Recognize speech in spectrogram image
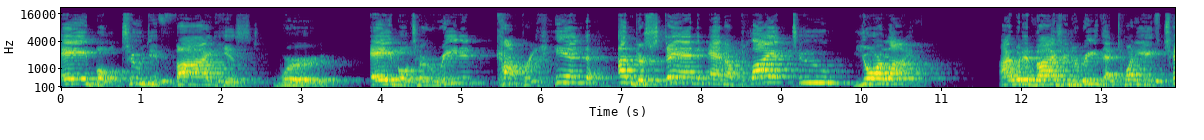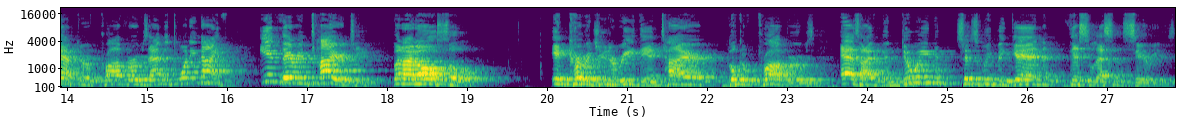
able to divide his word, able to read it, comprehend, understand, and apply it to your life. I would advise you to read that 28th chapter of Proverbs and the 29th in their entirety. But I'd also encourage you to read the entire book of Proverbs as I've been doing since we began this lesson series.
